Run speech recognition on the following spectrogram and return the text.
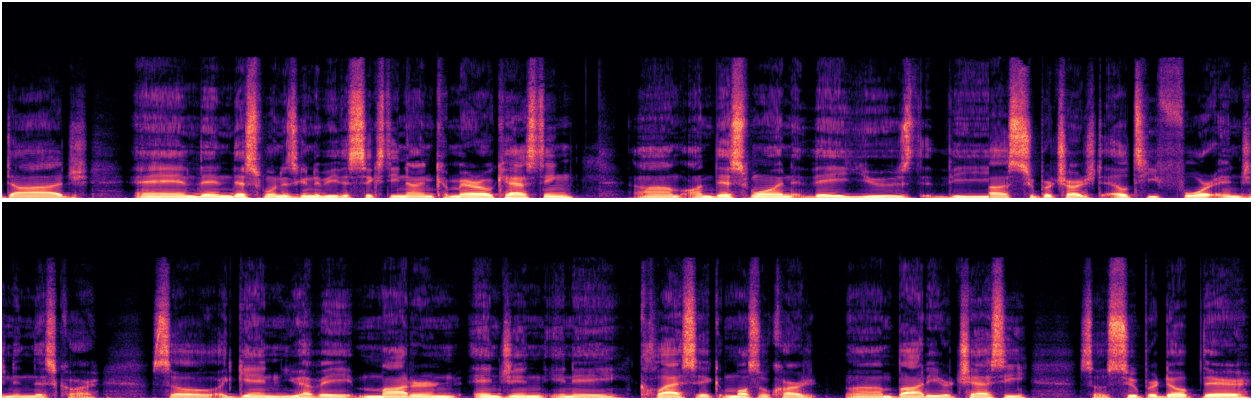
Dodge, and then this one is going to be the 69 Camaro casting. Um, on this one, they used the uh, supercharged LT4 engine in this car. So again, you have a modern engine in a classic muscle car um, body or chassis. So super dope there.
